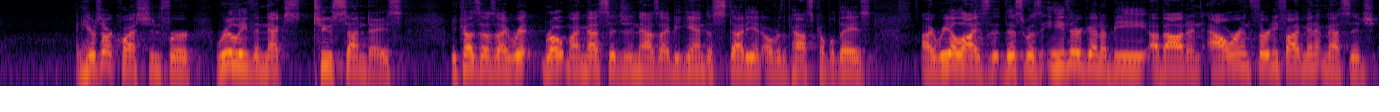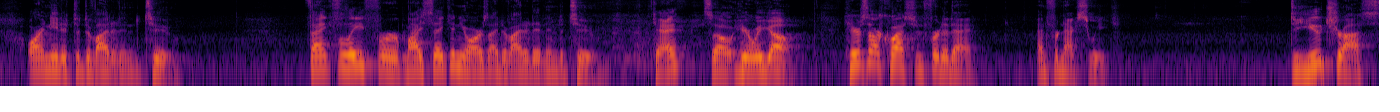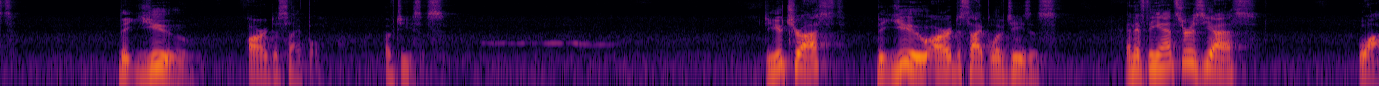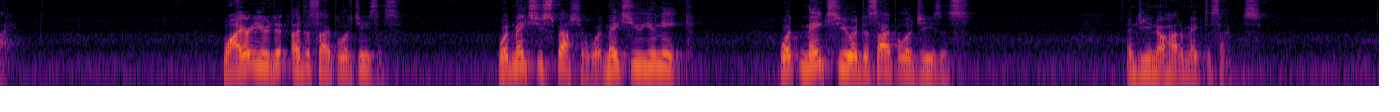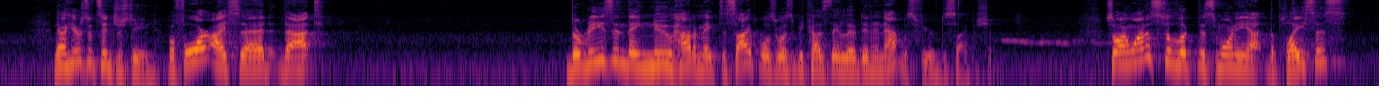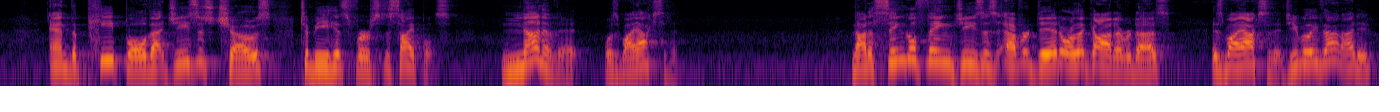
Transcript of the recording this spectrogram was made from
And here's our question for really the next two Sundays, because as I wrote my message and as I began to study it over the past couple days, I realized that this was either going to be about an hour and 35 minute message or I needed to divide it into two. Thankfully, for my sake and yours, I divided it into two. Okay? So here we go. Here's our question for today and for next week Do you trust that you are a disciple of Jesus? Do you trust that you are a disciple of Jesus? And if the answer is yes, why? Why are you a disciple of Jesus? What makes you special? What makes you unique? What makes you a disciple of Jesus? And do you know how to make disciples? Now, here's what's interesting. Before I said that the reason they knew how to make disciples was because they lived in an atmosphere of discipleship. So I want us to look this morning at the places and the people that Jesus chose to be his first disciples. None of it was by accident. Not a single thing Jesus ever did or that God ever does is by accident. Do you believe that? I do. I do.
